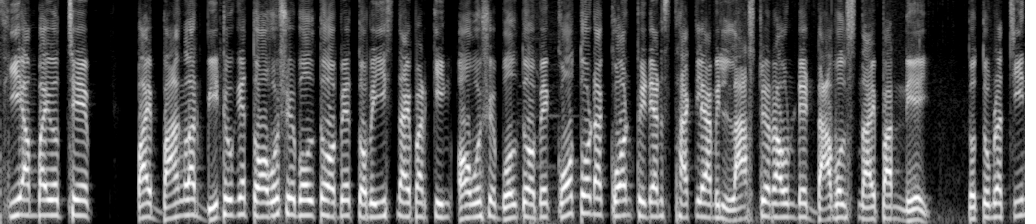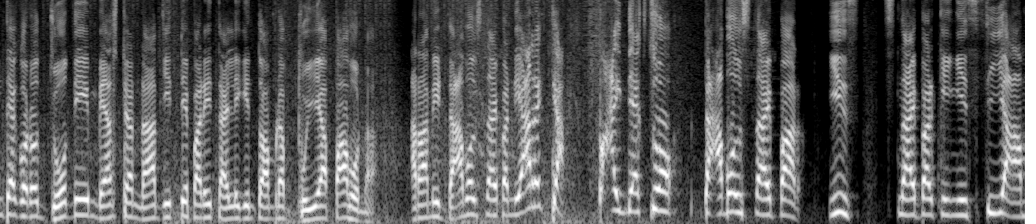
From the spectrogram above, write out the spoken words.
সিয়াম ভাই হচ্ছে, ভাই, বাংলার বিটুকে তো অবশ্যই বলতে হবে, তবে স্নাইপার কিং অবশ্যই বলতে হবে, কতটা কনফিডেন্স থাকলে আমি লাস্টের রাউন্ডে ডাবল স্নাইপার নেই। তো তোমরা চিন্তা করো, যদি ম্যাচটা না জিততে পারি, তাইলে কিন্তু আমরা ভুইয়া পাবো না। আর আমি ডাবল স্নাইপার নিয়ে আরেকটা, ভাই, দেখছ double sniper is sniper king is Siam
